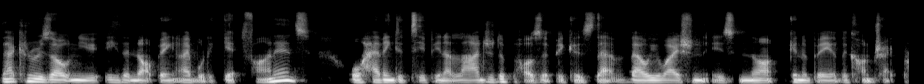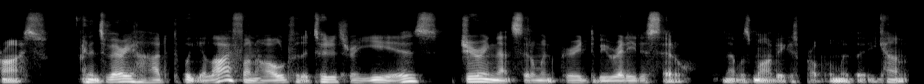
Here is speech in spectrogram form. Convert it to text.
that can result in you either not being able to get finance or having to tip in a larger deposit because that valuation is not going to be at the contract price. And it's very hard to put your life on hold for the two to three years during that settlement period to be ready to settle. that was my biggest problem with it. You can't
